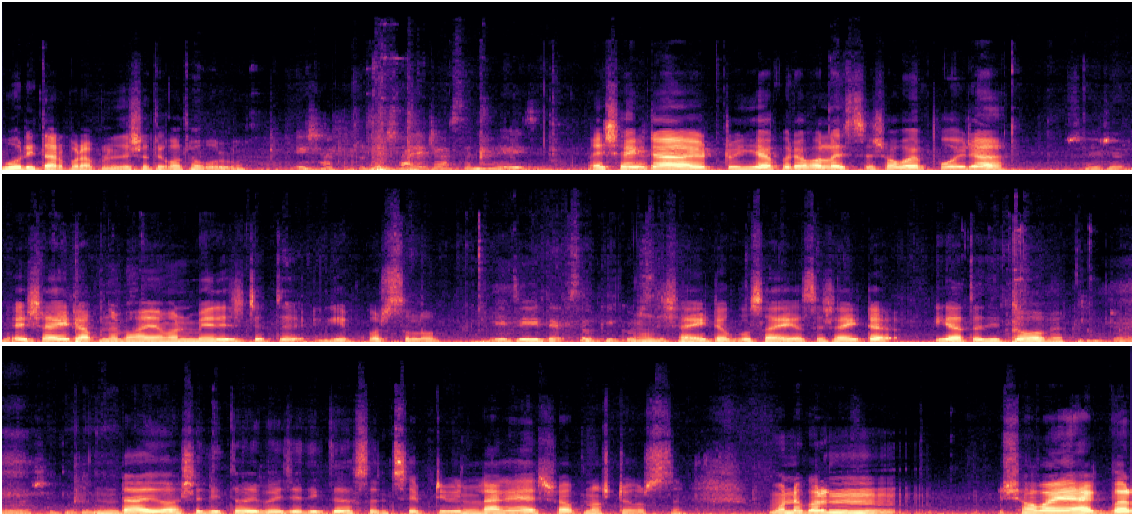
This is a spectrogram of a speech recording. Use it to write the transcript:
ভরি তারপর আপনাদের সাথে কথা বলব। এই শাড়িটা একটু ইয়া করে ফলাইছে সবাই শাড়িটা এই শাড়িটা আপনার ভাই আমার ম্যারেজ ডেতে গিফট করছিল। এই যে দেখছ কি করছে? শাড়িটা গুছাই গেছে শাড়িটা ইয়াতে দিতে হবে। ডাইও আসে দিতে হইবে এই যে দিকতে দেখছেন সেফটি পিন লাগায় সব নষ্ট করছে। মনে করেন সবাই একবার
